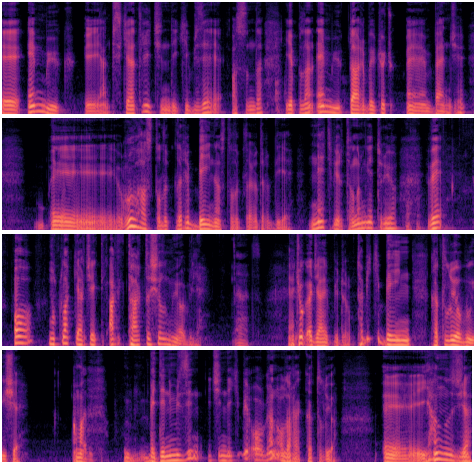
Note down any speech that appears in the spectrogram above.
e, en büyük e, yani psikiyatri içindeki bize aslında yapılan en büyük darbe çocuk e, bence e, ruh hastalıkları beyin hastalıklarıdır diye net bir tanım getiriyor ve o mutlak gerçeklik artık tartışılmıyor bile. Evet. Yani çok acayip bir durum. Tabii ki beyin katılıyor bu işe. Ama bedenimizin içindeki bir organ olarak katılıyor. Ee, yalnızca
